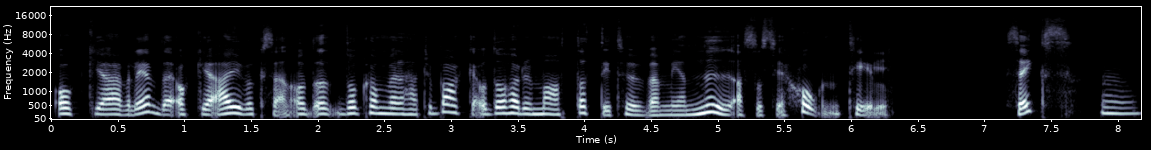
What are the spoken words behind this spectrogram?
Och jag överlevde och jag är ju vuxen. Och då, då kommer det här tillbaka och då har du matat ditt huvud med en ny association till sex. Mm.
